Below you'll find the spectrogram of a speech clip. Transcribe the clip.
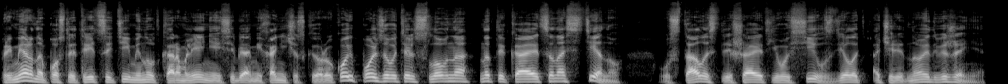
Примерно после 30 минут кормления себя механической рукой пользователь словно натыкается на стену. Усталость лишает его сил сделать очередное движение.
